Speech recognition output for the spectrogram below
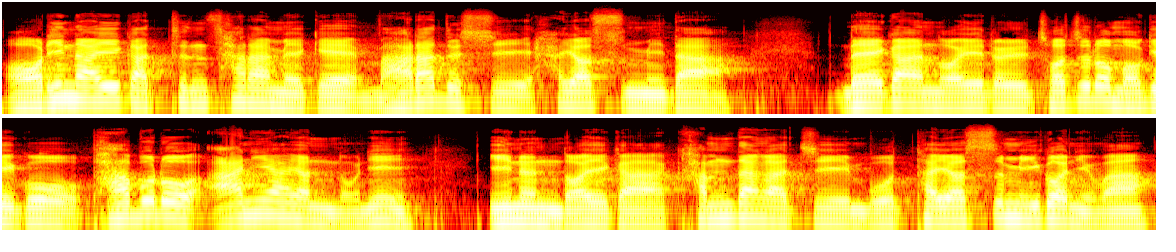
어린아이 같은 사람에게 말하듯이 하였습니다. 내가 너희를 젖으로 먹이고 밥으로 아니하였노니 이는 너희가 감당하지 못하였음이거니와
